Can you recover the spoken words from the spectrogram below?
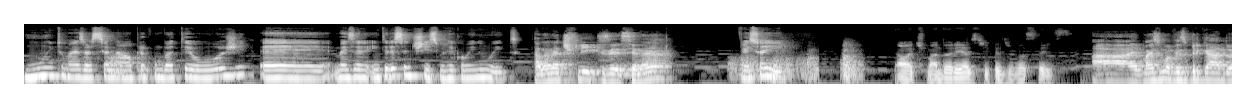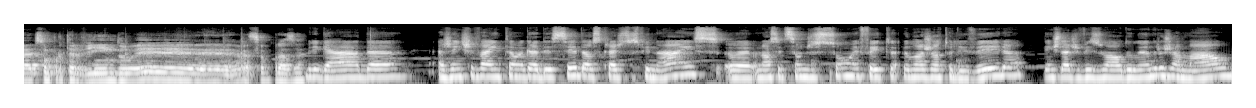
muito mais arsenal para combater hoje. É, mas é interessantíssimo, recomendo muito. Tá na Netflix esse, né? É isso aí. Ótimo, adorei as dicas de vocês. Ai, mais uma vez, obrigado, Edson, por ter vindo. E... Vai ser um prazer. Obrigada. A gente vai então agradecer, dar os créditos finais. A eh, nossa edição de som é feita pelo AJ Oliveira, identidade visual do Leandro Jamal.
